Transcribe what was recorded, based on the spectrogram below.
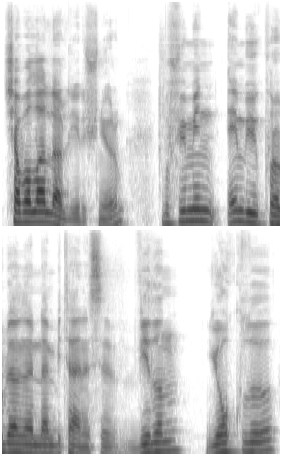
çabalarlar diye düşünüyorum. Bu filmin en büyük problemlerinden bir tanesi villain yokluğu.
